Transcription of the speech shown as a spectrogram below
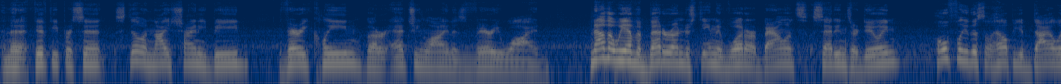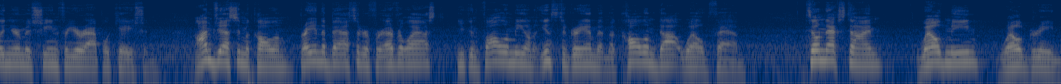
And then at 50%, still a nice shiny bead, very clean, but our etching line is very wide. Now that we have a better understanding of what our balance settings are doing, hopefully this will help you dial in your machine for your application. I'm Jesse McCollum, brand ambassador for Everlast. You can follow me on Instagram at mccollum.weldfab. Till next time, weld mean, weld green.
